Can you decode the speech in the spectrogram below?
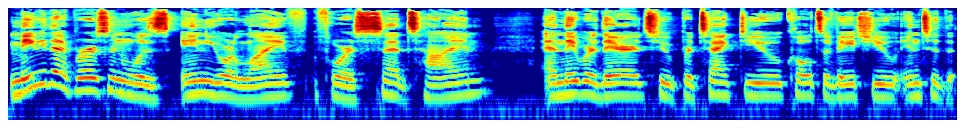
Maybe that person was in your life for a set time and they were there to protect you, cultivate you into the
